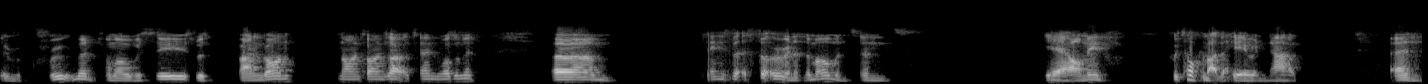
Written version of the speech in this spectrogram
the recruitment from overseas was bang on nine times out of ten, wasn't it? Um, things that are stuttering at the moment, and yeah, I mean, if we're talking about the here and now, and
